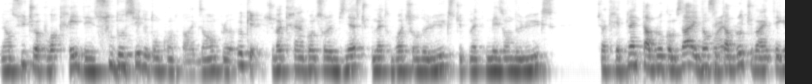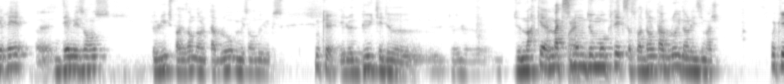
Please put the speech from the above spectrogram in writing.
et ensuite, tu vas pouvoir créer des sous-dossiers de ton compte. Par exemple, tu vas créer un compte sur le business, tu peux mettre voiture de luxe, tu peux mettre maison de luxe. Tu vas créer plein de tableaux comme ça et dans ces tableaux, tu vas intégrer euh, des maisons de luxe, par exemple, dans le tableau maison de luxe. Et le but est de, de, marquer un maximum de mots-clés, que ce soit dans le tableau et dans les images. Ok.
